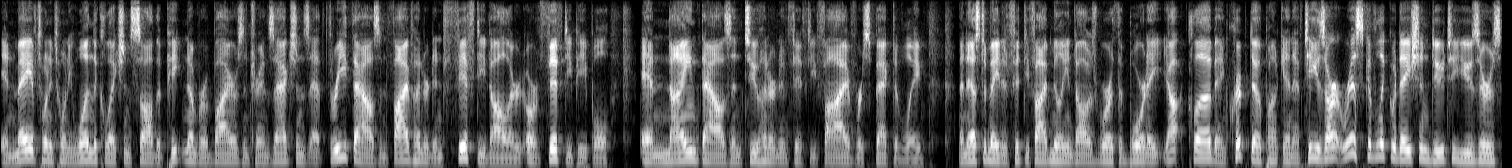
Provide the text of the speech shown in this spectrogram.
In May of 2021, the collection saw the peak number of buyers and transactions at $3,550 or 50 people and 9,255 respectively. An estimated $55 million worth of Bored Ape Yacht Club and CryptoPunk NFTs are at risk of liquidation due to users,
